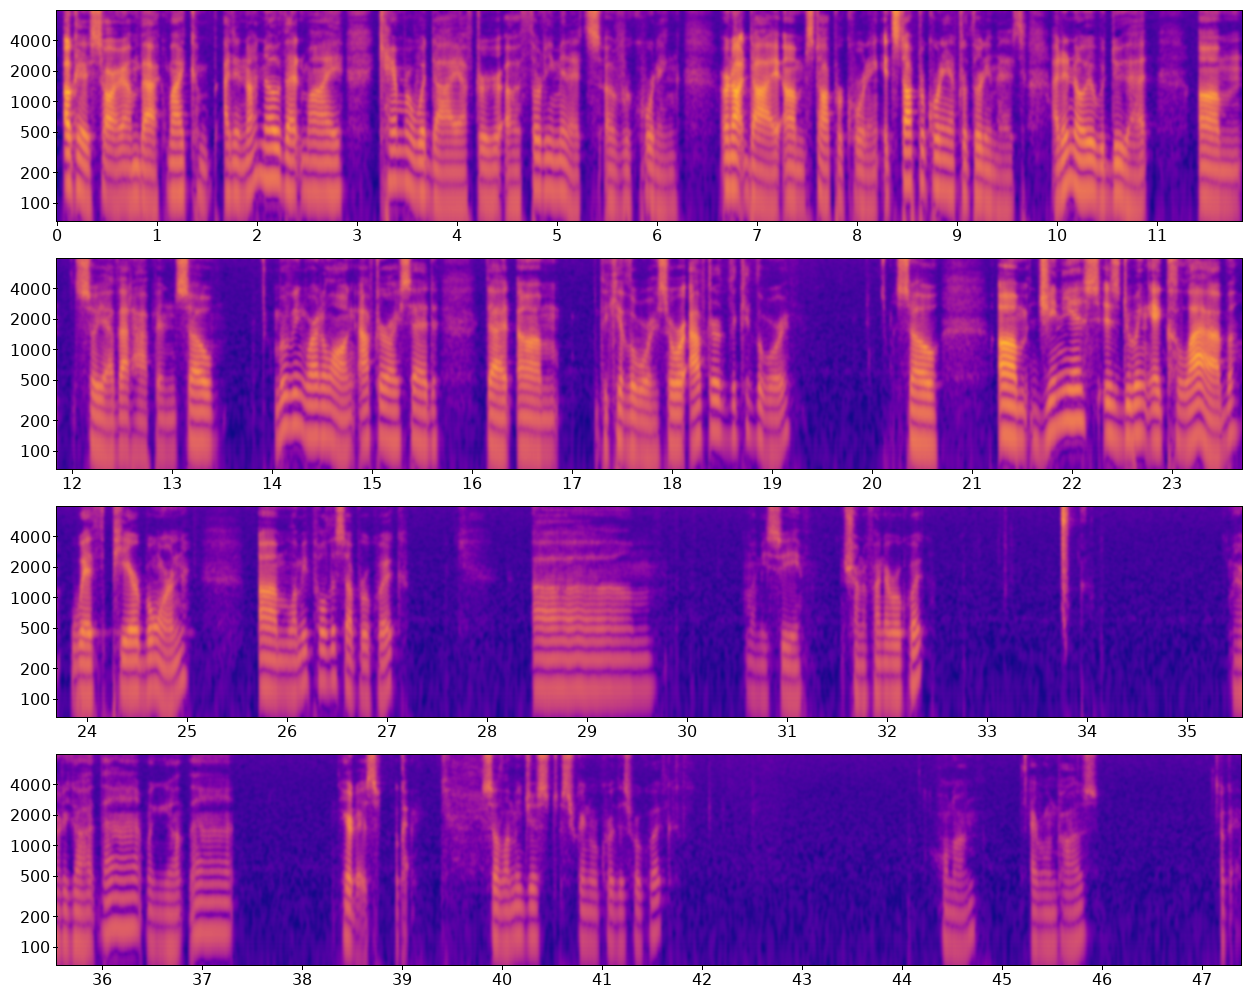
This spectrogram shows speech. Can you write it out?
Okay, sorry, I'm back. My com- I did not know that my camera would die after uh, 30 minutes of recording. Or not die. Um, stop recording. It stopped recording after 30 minutes. I didn't know it would do that. Um, so yeah, that happened. So moving right along. After I said that um the Kid Laroi. So we're after the Kid Laroi. So um Genius is doing a collab with Pi'erre Bourne. Um, let me pull this up real quick. Um, let me see. I'm trying to find it real quick. We already got that. We got that. Here it is. Okay. So let me just screen record this real quick. Hold on. Everyone pause. Okay.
